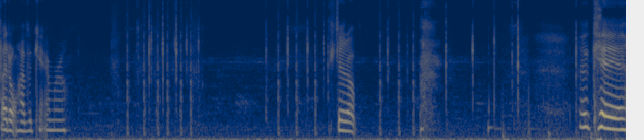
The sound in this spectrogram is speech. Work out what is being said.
I don't have a camera. Shut up. okay.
